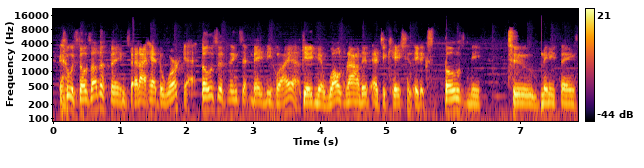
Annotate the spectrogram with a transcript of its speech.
It was those other things that I had to work at. Those are the things that made me who I am. Gave me a well-rounded education. It exposed me to many things.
